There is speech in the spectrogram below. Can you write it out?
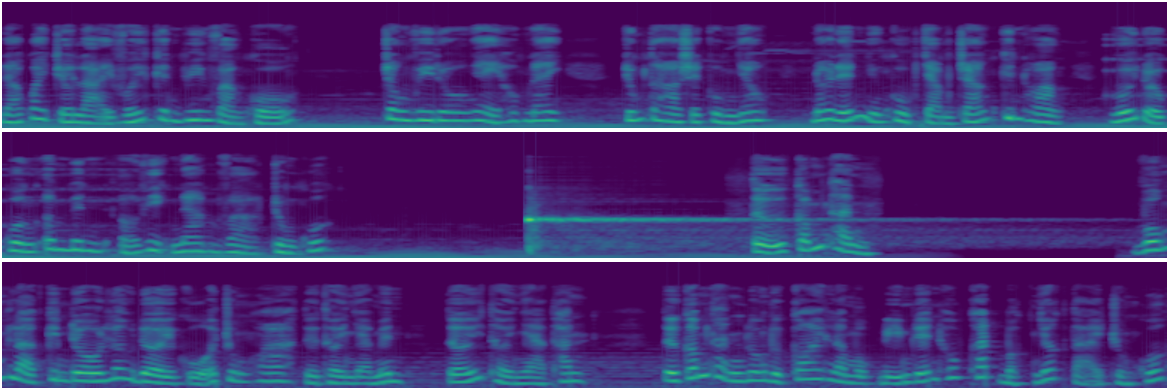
đã quay trở lại với kênh Duyên Vàng Cổ. Trong video ngày hôm nay, chúng ta sẽ cùng nhau nói đến những cuộc chạm trán kinh hoàng với đội quân âm binh ở Việt Nam và Trung Quốc. Tử Cấm Thành Vốn là kinh đô lâu đời của Trung Hoa từ thời nhà Minh tới thời nhà Thanh – Tử Cấm Thành luôn được coi là một điểm đến hút khách bậc nhất tại Trung Quốc.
